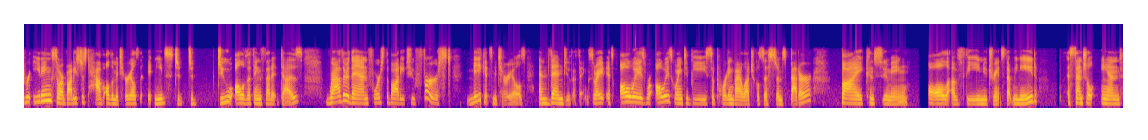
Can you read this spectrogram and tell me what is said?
we're eating so our bodies just have all the materials that it needs to, to do all of the things that it does rather than force the body to first make its materials and then do the things, right? It's always, we're always going to be supporting biological systems better by consuming all of the nutrients that we need, essential and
